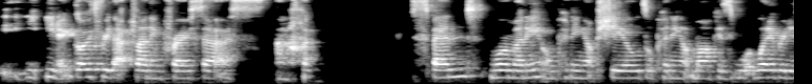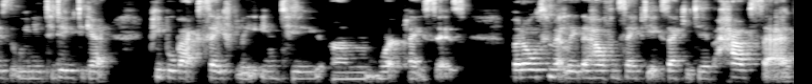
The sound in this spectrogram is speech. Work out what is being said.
you know, go through that planning process, uh, spend more money on putting up shields or putting up markers, whatever it is that we need to do to get people back safely into um, workplaces. But ultimately, the health and safety executive have said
